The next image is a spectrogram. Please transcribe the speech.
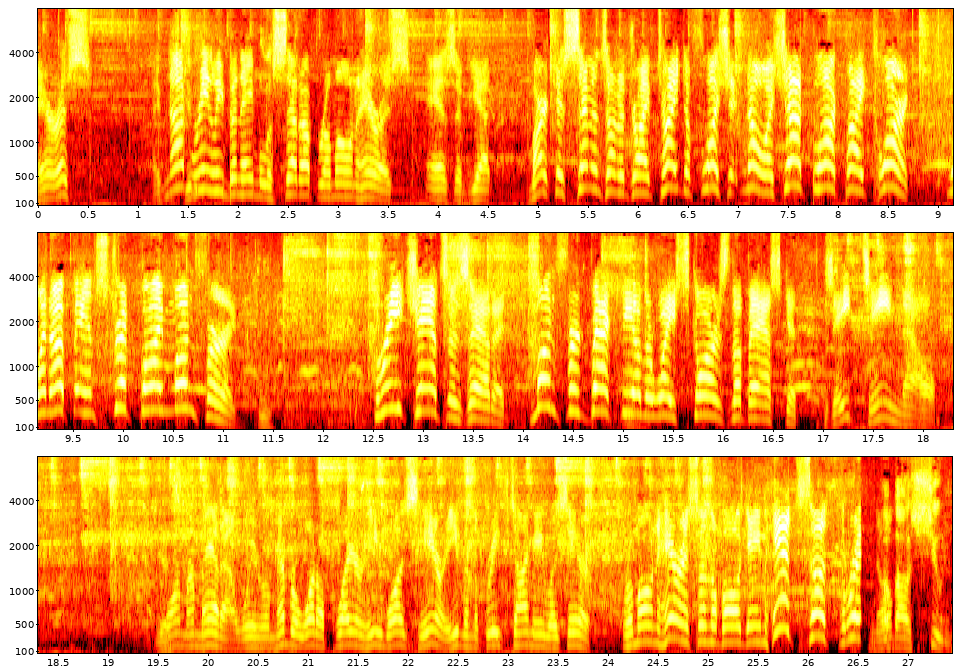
Harris. They've not really been able to set up Ramon Harris as of yet. Marcus Simmons on a drive, tried to flush it. No, a shot blocked by Clark. Went up and stripped by Munford. Three chances at it. Munford back the other way, scores the basket. He's 18 now. yes. Former Meta. Uh, we remember what a player he was here, even the brief time he was here. Ramon Harris in the ball game hits a three. No, About shooting.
